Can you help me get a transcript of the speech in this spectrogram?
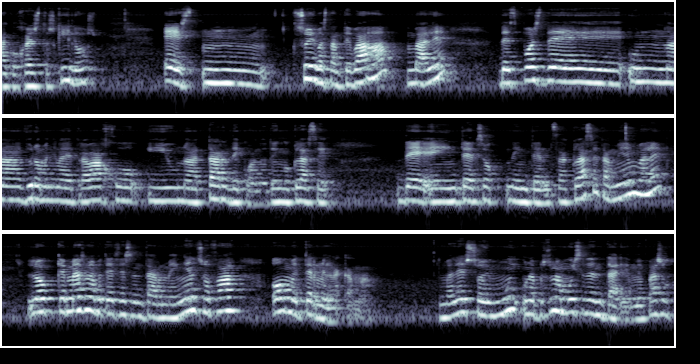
a coger estos kilos es, mmm, soy bastante vaga, ¿vale? Después de una dura mañana de trabajo y una tarde cuando tengo clase de, intenso, de intensa clase también, ¿vale? Lo que más me apetece es sentarme en el sofá o meterme en la cama. ¿vale? Soy muy, una persona muy sedentaria, me paso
